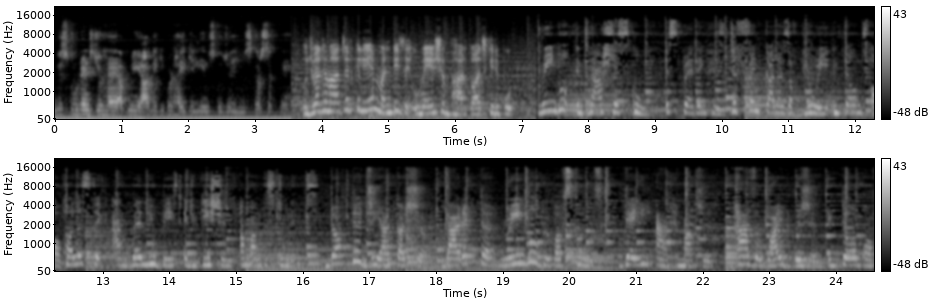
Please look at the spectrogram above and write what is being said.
जो स्टूडेंट्स जो है अपनी आगे की पढ़ाई के लिए उसको जो है यूज़ कर सकते हैं। उज्जवल हिमाचल के लिए मंडी से उमेश भारद्वाज की report. Rainbow international School is spreading his different colors of glory in terms of holistic and value-based education among the students. Dr. J.R. Kashyap, Director, Rainbow Group of Schools, Delhi and Himachal, has a wide vision in terms of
